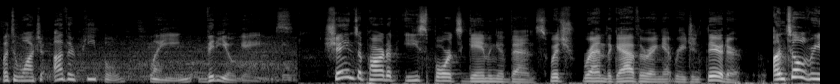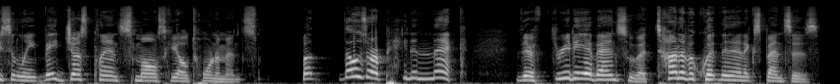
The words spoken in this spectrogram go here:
but to watch other people playing video games. Shane's a part of esports gaming events, which ran the gathering at Regent Theater. Until recently, they just planned small scale tournaments, but those are a pain in the neck. They're three day events with a ton of equipment and expenses.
